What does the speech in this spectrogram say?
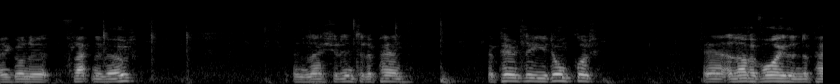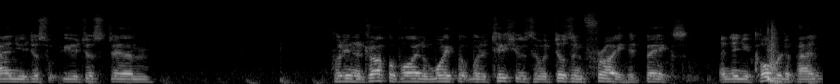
I'm going to flatten it out and lash it into the pan. Apparently you don't put uh, a lot of oil in the pan, you just you just um, put in a drop of oil and wipe it with a tissue so it doesn't fry, it bakes. And then you cover the pan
